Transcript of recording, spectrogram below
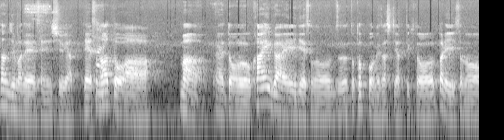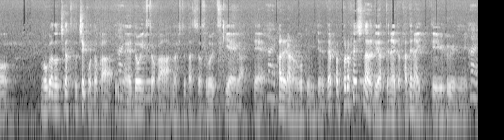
？30まで選手やってその後は、まあえっ、と海外でそのずっとトップを目指してやっていくとやっぱりその僕はどっちかというとチェコとか、い。えードイツとかの人たちとすごい付き合いがあって、はい。彼らの動きを見てるとやっぱプロフェッショナルでやってないと勝てないっていうふうに、はい。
